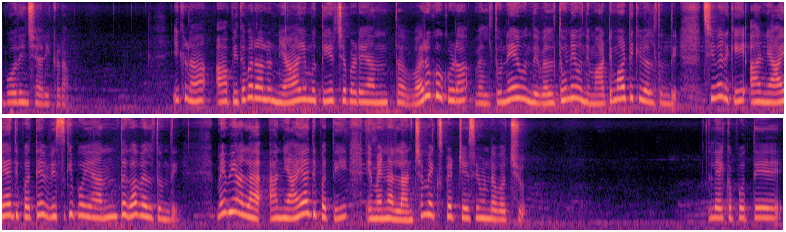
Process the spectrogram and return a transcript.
బోధించారు ఇక్కడ. ఇక్కడ ఆ విధవరాలు న్యాయము తీర్చబడే అంత వరకు కూడా వెళ్తూనే ఉంది వెళ్తూనే ఉంది. మాటి మాటికి వెళ్తుంది. చివరికి ఆ న్యాయాధిపతే విసిగిపోయే అంతగా వెళ్తుంది. మేబీ అలా ఆ న్యాయాధిపతి ఏమైనా లంచం ఎక్స్పెక్ట్ చేసి ఉండవచ్చు. లేకపోతే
